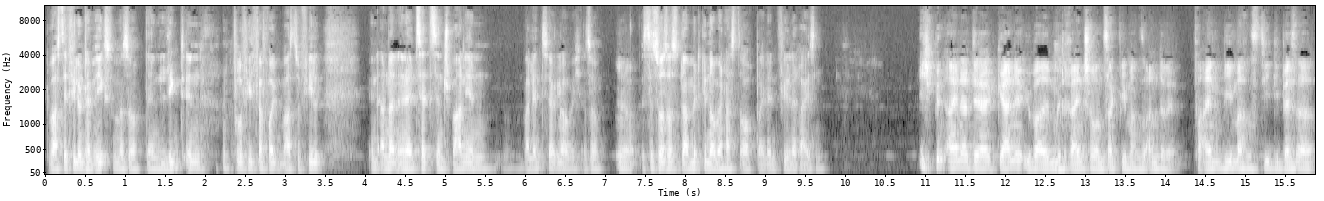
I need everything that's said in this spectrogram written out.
Du warst ja viel unterwegs, wenn man so dein LinkedIn-Profil verfolgt, warst du viel in anderen NLZs in Spanien, Valencia, glaube ich. Also Ja. ist das sowas, was du da mitgenommen hast, auch bei den vielen Reisen? Ich bin einer, der gerne überall mit reinschaut und sagt, wie machen es andere. Vor allem, wie machen es die, die besser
